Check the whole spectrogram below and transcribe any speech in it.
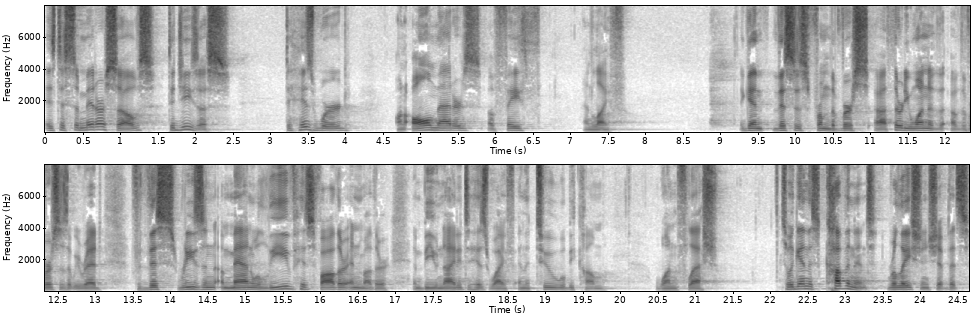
is to submit ourselves to Jesus, to His Word on all matters of faith and life. Again, this is from the verse uh, 31 of the, of the verses that we read. For this reason, a man will leave his father and mother and be united to his wife, and the two will become one flesh. So, again, this covenant relationship that's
